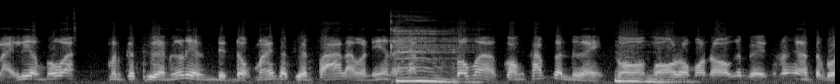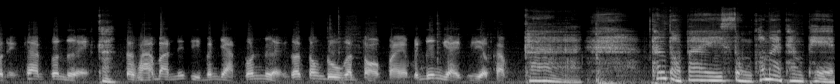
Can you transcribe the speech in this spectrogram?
หลายเรื่อง เพราะว่ามันกระเทือนก็เรียกเด็ดดอกไม้สะเทือนฟ้าละวันนี้นะครับค่ะเพราะว่ากองทัพก็เหนื่อยกอืมกรมนก็เหนื่อยสำนักงานตำรวจแห่งชาติก็เหนื่อยค่ะสถาบันนิติบัญญัติก็เหนื่อยก็ต้องดูกันต่อไปเป็นเรื่องใหญ่ทีเดียวครับค่ะ ท่านต่อไปส่งเข้ามาทางเพจ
